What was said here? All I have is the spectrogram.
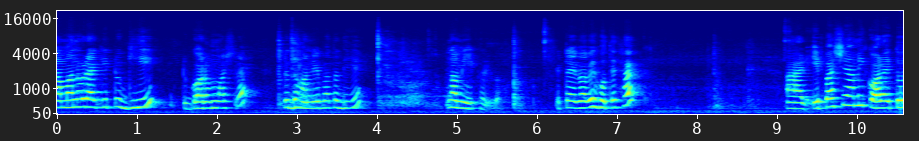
নামানোর আগে একটু ঘি, একটু গরম মশলা, একটু ধনে পাতা দিয়ে নামিয়ে ফেলব। এটা এভাবে হতে থাক। আর এপাশে আমি কড়াই, তো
